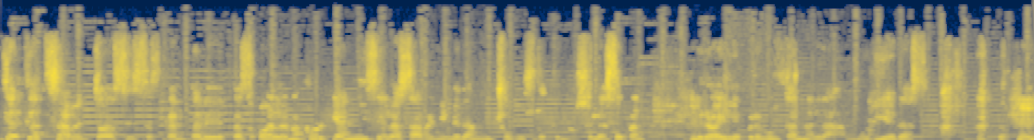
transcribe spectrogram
Ya, ya saben todas esas cantaretas, o a lo mejor ya ni se las saben y me da mucho gusto que no se las sepan, pero ahí le preguntan a la Muriedas.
